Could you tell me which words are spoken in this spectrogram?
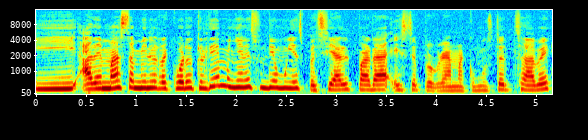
y además también les recuerdo que el día de mañana es un día muy especial para este programa. Como usted sabe,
